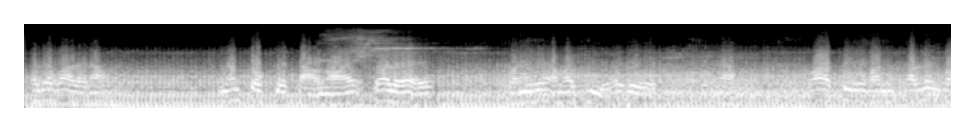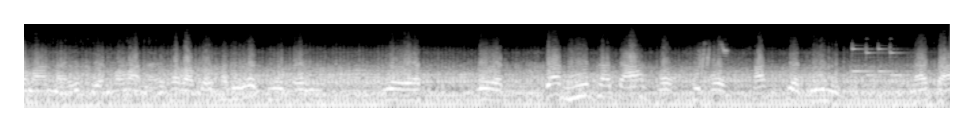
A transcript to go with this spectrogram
เขาเรียกว่าอะไรนะน้ำตกเจ็ดสาวน้อยก็เลย วันนี้เอามาขี่ให้ดูนะ ว่าฟิลมันคันเร่งประมาณไหนเสียงประมาณไหนสำหรับรถคันนี้ก็คือเป็นเวทเวทยอดฮิตนะจ๊ะ66ทับ7มิลนะจ๊ะ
